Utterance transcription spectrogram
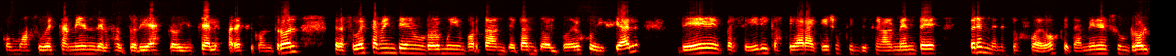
como a su vez también de las autoridades provinciales para ese control, pero a su vez también tiene un rol muy importante, tanto del Poder Judicial, de perseguir y castigar a aquellos que intencionalmente prenden estos fuegos, que también es un rol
